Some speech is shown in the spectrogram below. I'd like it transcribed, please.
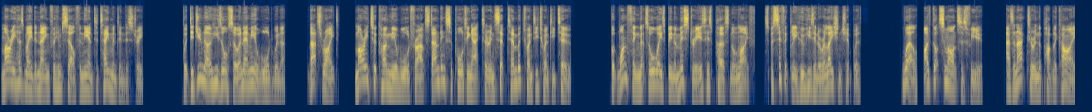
Murray has made a name for himself in the entertainment industry. But did you know he's also an Emmy Award winner? That's right, Murray took home the award for Outstanding Supporting Actor in September 2022. But one thing that's always been a mystery is his personal life, specifically who he's in a relationship with. Well, I've got some answers for you. As an actor in the public eye,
